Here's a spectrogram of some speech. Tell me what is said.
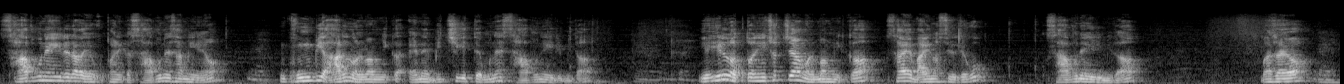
4분의 1에다가 얘 곱하니까 4분의 3이에요. 네. 공비 R은 얼마입니까? n에 미치기 때문에 4분의 1입니다. 얘1 넣었더니 첫째 항 얼마입니까? 4의 마이너스 1제곱? 4분의 1입니다. 맞아요? 네.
